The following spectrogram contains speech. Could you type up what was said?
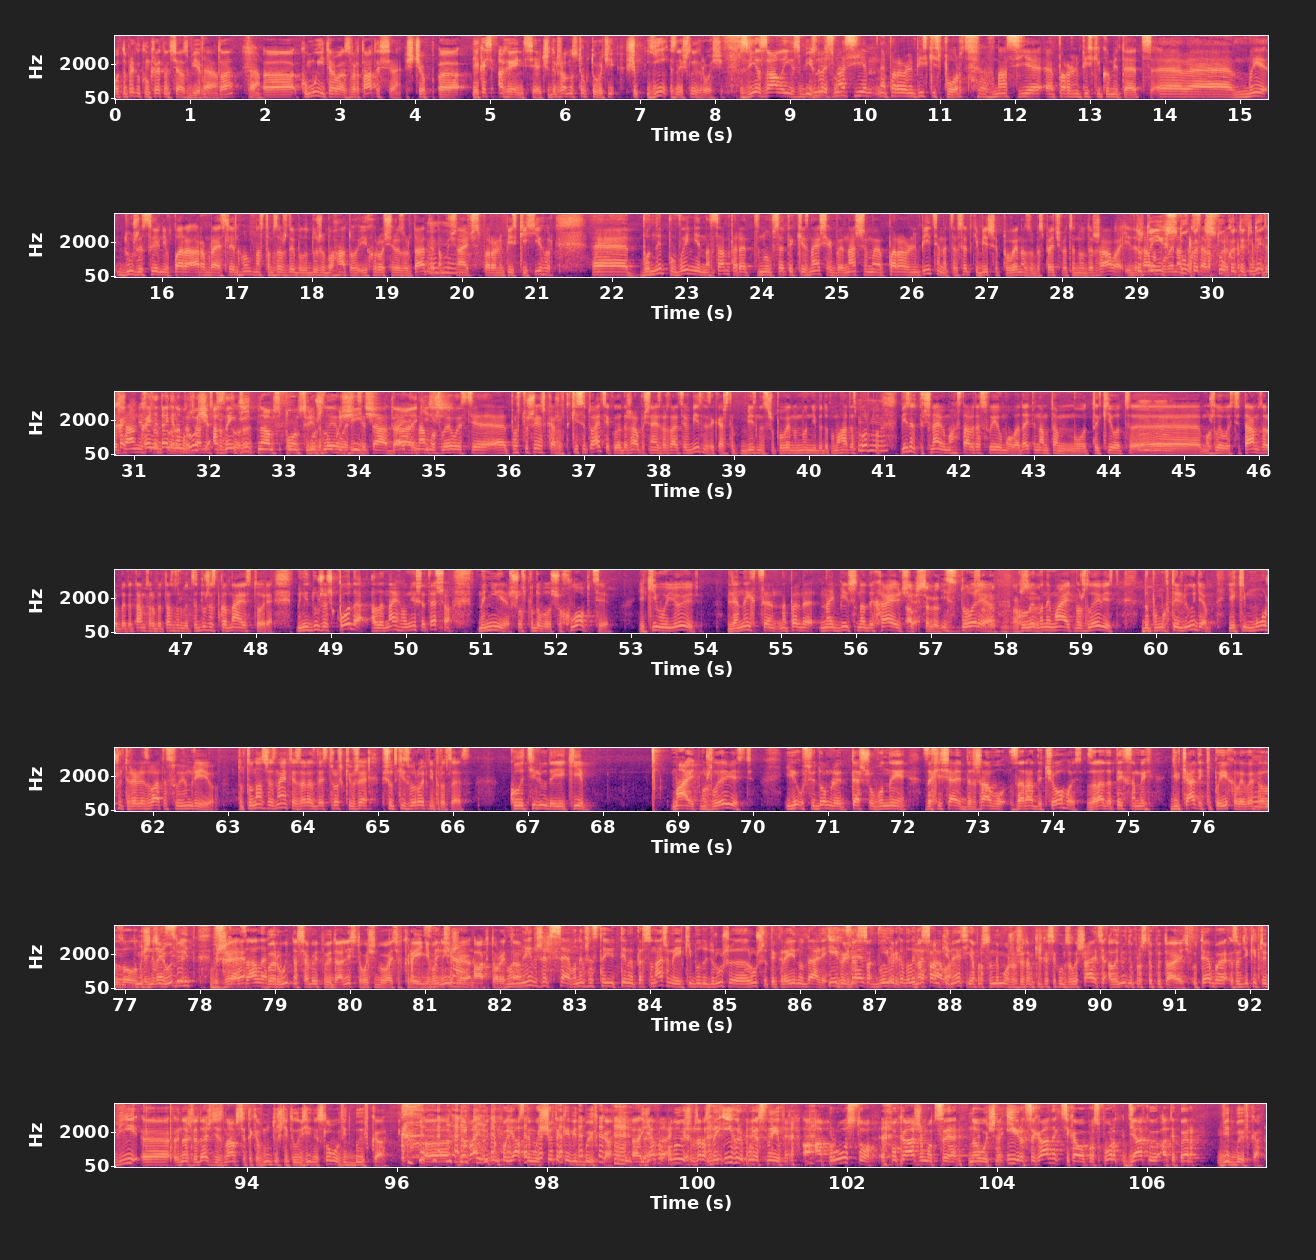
от, наприклад, конкретно ця збірна, Так, та так. Е, кому їй треба звертатися, щоб е, якась агенція чи державна структура, чи щоб їй знайшли гроші, зв'язали їх з Ну, Дивись, у нас є е, паралімпійський спорт, в нас є е, паралімпійський комітет. Е, е, Ми дуже сильні в параармреслінгу. У нас там завжди були дуже багато і хороші результати, там починаючи з паралімпійських ігор. Вони повинні насамперед, ну все-таки, знаєш, якби нашими паралімпійцями це все-таки більше повинна забезпечувати ну, держава. І держава Тобто їх повинна це стукати, все стукати туди. Хай, Державні хай не дайте нам гроші, а знайдіть нам спонсорів, можливості, допоможіть. та, дайте нам можливості. Просто що я ж кажу, в такій ситуації, коли держава починає звертатися в бізнес і каже, «Та бізнес, що повинен ну ніби допомагати спорту, бізнес починає вимагати ставити свої умови. Дайте нам там ну, от такі от е, можливості там заробити, там заробити, там зробити. Це дуже складна історія. Мені дуже шкода, але найголовніше те, що мені що сподобалося, що хлопці, які воюють. Для них це напевне найбільш надихаюча Абсолютно, історія, абсолютно, коли вони мають можливість допомогти людям, які можуть реалізувати свою мрію. Тобто, у нас вже знаєте, зараз десь трошки вже пішов такий зворотній процес, коли ті люди, які мають можливість. І усвідомлюють те, що вони захищають державу заради чогось, заради тих самих дівчат, які поїхали і виграли золото. Тому що ці люди вже сказали, беруть на себе відповідальність того, що відбувається в країні. Вони вже Звичайно. актори. та. Вони вже все, вони вже стають тими персонажами, які будуть руш- рушити країну далі. Ігор, і це са- велика, Ігор, велика на сам справа. кінець я просто не можу, вже там кілька секунд залишається, але люди просто питають: у тебе завдяки тобі е, наш глядач дізнався таке внутрішнє телевізійне слово відбивка. Е, давай людям пояснимо, що таке відбивка. Е, я пропоную, щоб зараз не Ігор пояснив, а, а просто покажемо це наочно. Ігор Циганик, цікаво про спорт. Дякую. А тепер відбивка.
